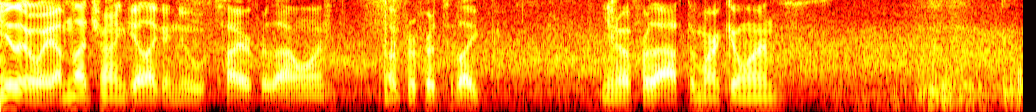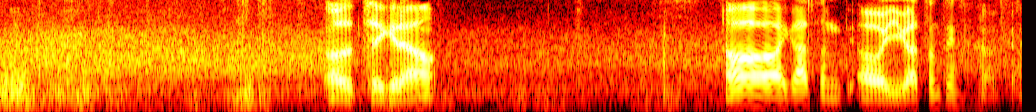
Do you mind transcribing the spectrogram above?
Either way, I'm not trying to get like a new tire for that one. I prefer to like, you know, for the aftermarket ones. Oh, take it out. Oh, I got some. Oh, you got something? Okay.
